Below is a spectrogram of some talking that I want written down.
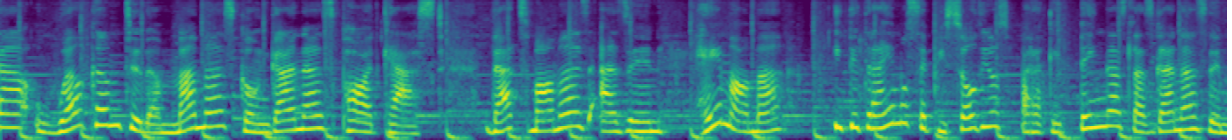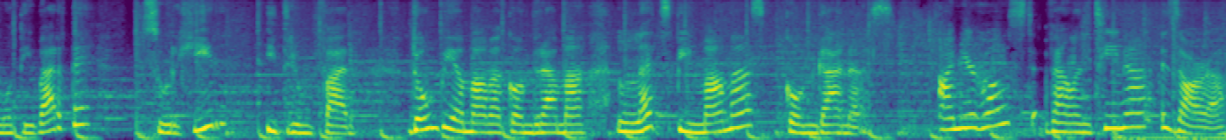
Mamacita, welcome to the Mamas con Ganas podcast. That's mamas as in, hey, mama, y te traemos episodios para que tengas las ganas de motivarte, surgir y triunfar. Don't be a mama con drama, let's be mamas con ganas. I'm your host, Valentina Izara.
